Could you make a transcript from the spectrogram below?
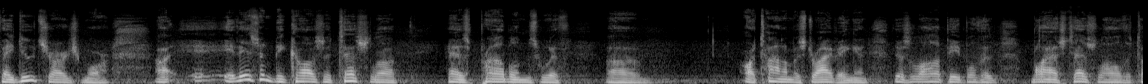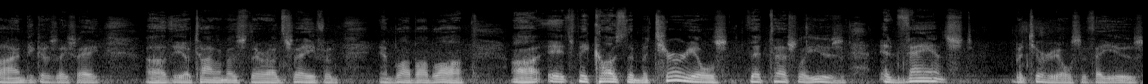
they do charge more. It, isn't because the Tesla has problems with autonomous driving, and there's a lot of people that blast Tesla all the time because they say uh, the autonomous they're unsafe and, and blah blah blah. Uh, it's because the materials that Tesla uses, advanced materials that they use,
